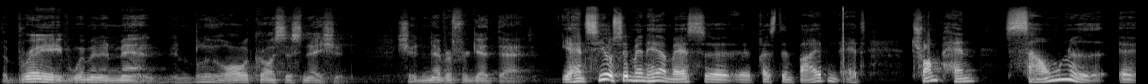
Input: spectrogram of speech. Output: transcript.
The brave women and men in blue all across this nation should never forget that. Ja, han siger jo simpelthen her, Mads, øh, øh præsident Biden, at Trump han savnede øh,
